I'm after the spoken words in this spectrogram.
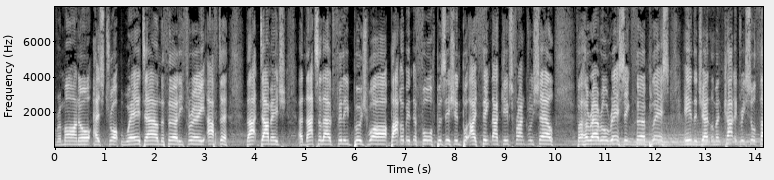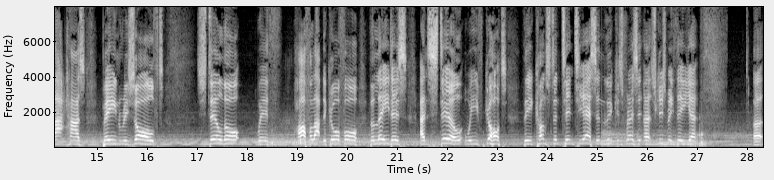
Romano has dropped way down the 33 after that damage, and that's allowed Philippe Bourgeois back up into fourth position. But I think that gives Frank Roussel for Herrero Racing third place in the gentleman category. So that has been resolved. Still, though, with half a lap to go for the leaders, and still we've got the Constantin Thies and Lucas Frezin, uh, excuse me, the uh, uh,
